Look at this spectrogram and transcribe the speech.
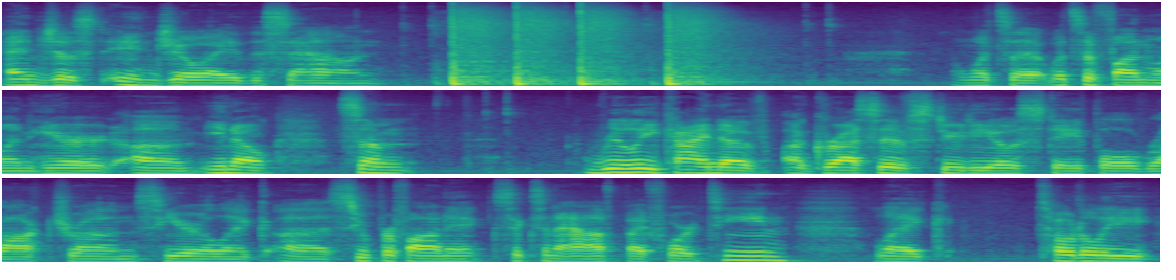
and just enjoy the sound. What's a what's a fun one here? Um, you know, some really kind of aggressive studio staple rock drums here, like uh, Supraphonic six and a half by fourteen, like totally.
